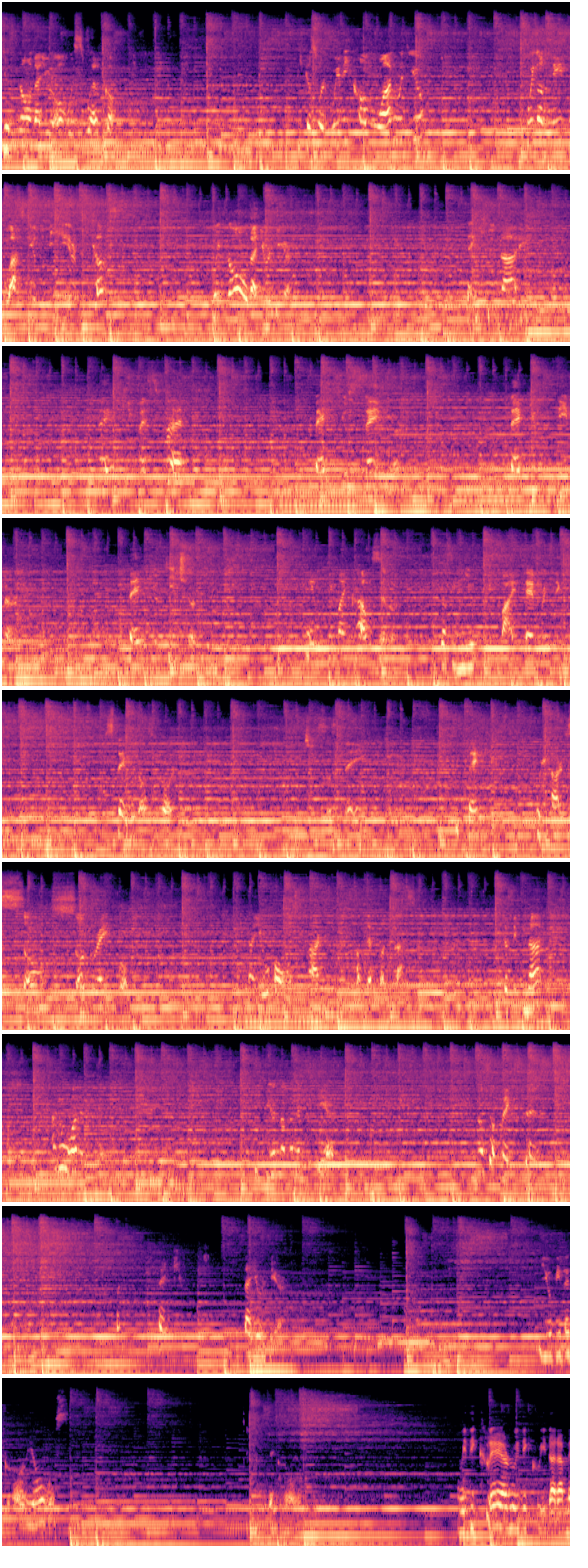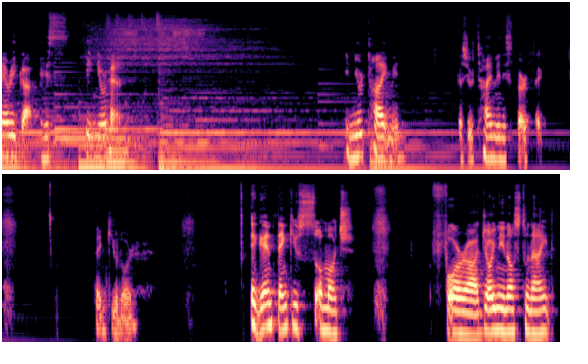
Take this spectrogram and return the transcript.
You know that you're always welcome. Because when we become one with you, we don't need to ask you to be here because we know that you're here. Thank you, Daddy. Friend. Thank you, Savior. Thank you, Redeemer. Thank you, Teacher. Thank you, my counselor. Because you we find everything. Stay with us, Lord. In Jesus' name. We thank you. We are so, so grateful you always part of the podcast. Because if not, I don't want to be. If you're not to be here, it doesn't make sense. But thank you that you're here. We declare, we decree that America is in your hands. In your timing, because your timing is perfect. Thank you, Lord. Again, thank you so much for uh, joining us tonight.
